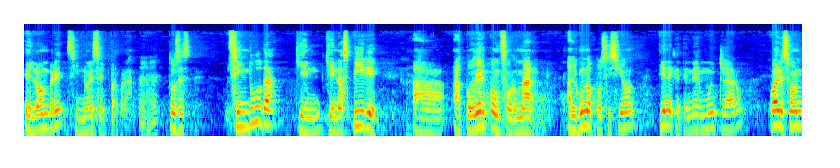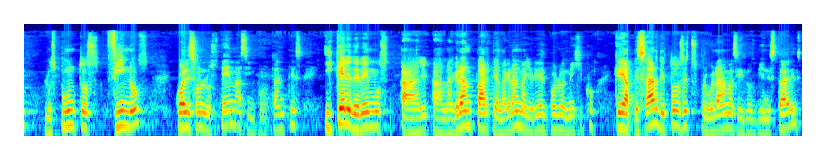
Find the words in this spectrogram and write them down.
el hombre, sino es el programa. Entonces, sin duda, quien, quien aspire a, a poder conformar alguna oposición tiene que tener muy claro cuáles son los puntos finos, cuáles son los temas importantes y qué le debemos a, a la gran parte, a la gran mayoría del pueblo de México, que a pesar de todos estos programas y los bienestares,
